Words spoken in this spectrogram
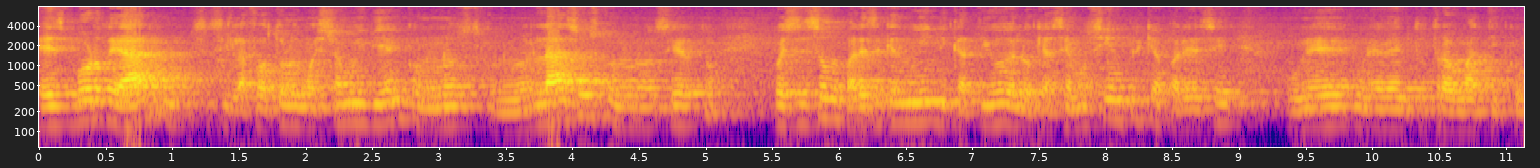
es bordear, si la foto lo muestra muy bien, con unos, con unos lazos, con unos, ¿cierto? Pues eso me parece que es muy indicativo de lo que hacemos siempre que aparece un, un evento traumático,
